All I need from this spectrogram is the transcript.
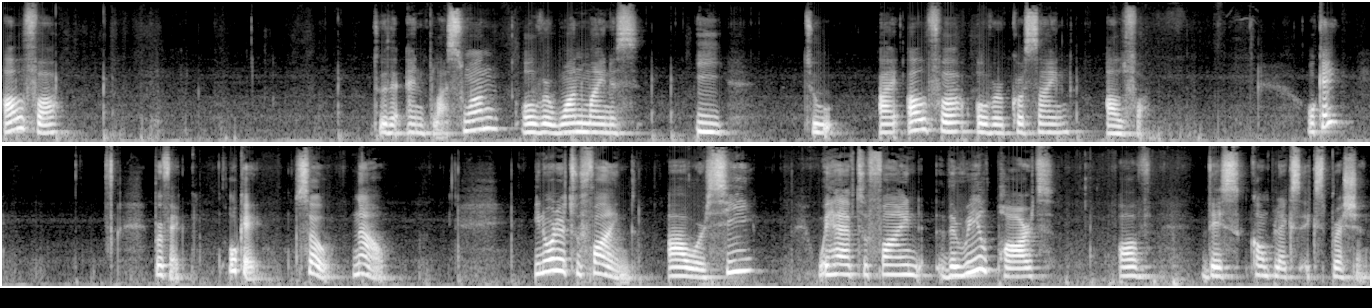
alpha to the n plus 1 over 1 minus e to i alpha over cosine alpha. Okay? Perfect. Okay, so now, in order to find our c, we have to find the real part of this complex expression.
